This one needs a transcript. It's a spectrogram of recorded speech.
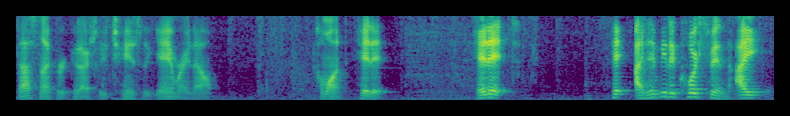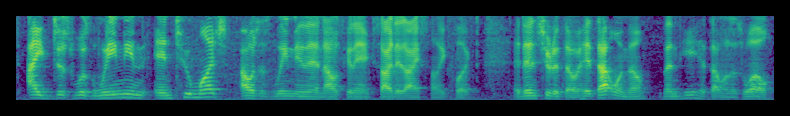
That sniper could actually change the game right now. Come on, hit it. Hit it! Hey, I didn't mean to quick spin. I I just was leaning in too much. I was just leaning in. I was getting excited. I accidentally clicked. It didn't shoot it though. It hit that one though. Then he hit that one as well.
